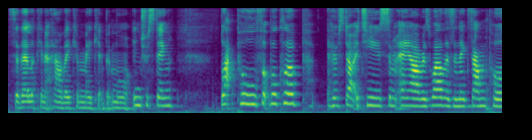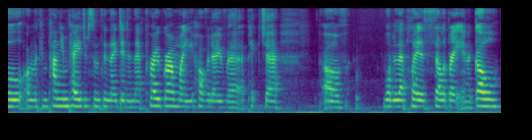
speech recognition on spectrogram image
So they're looking at how they can make it a bit more interesting. Blackpool Football Club have started to use some AR as well. There's an example on the companion page of something they did in their program where you hovered over a picture of one of their players celebrating a goal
